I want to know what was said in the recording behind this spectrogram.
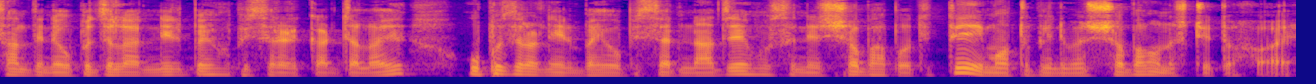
চান্দিনা উপজেলার নির্বাহী অফিসারের কার্যালয়ে উপজেলা নির্বাহী অফিসার নাজে হোসেনের সভাপতিত্বে এই মতবিনিময় সভা অনুষ্ঠিত হয়।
